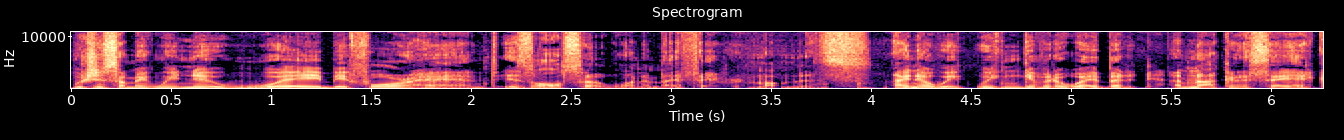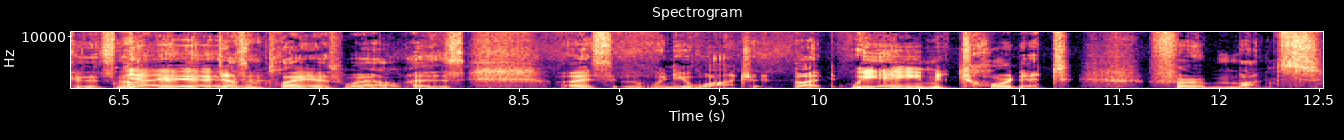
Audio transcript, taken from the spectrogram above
which is something we knew way beforehand, is also one of my favorite moments. I know we, we can give it away, but I'm not going to say it because it's not Yeah, good. yeah, yeah, it doesn't yeah. play as well as, as when you watch it. But we aimed toward it for months.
